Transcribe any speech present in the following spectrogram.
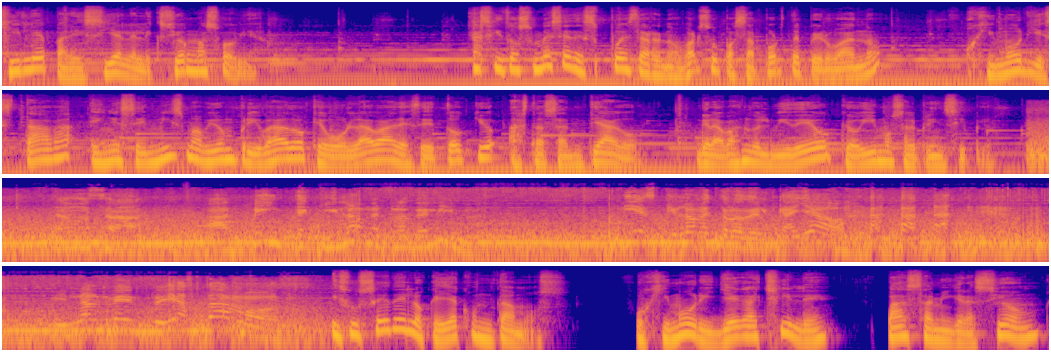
Chile parecía la elección más obvia. Casi dos meses después de renovar su pasaporte peruano, Fujimori estaba en ese mismo avión privado que volaba desde Tokio hasta Santiago, grabando el video que oímos al principio. Estamos a, a 20 kilómetros de Lima, 10 kilómetros del Callao. Finalmente, ya estamos. Y sucede lo que ya contamos. Fujimori llega a Chile, pasa migración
